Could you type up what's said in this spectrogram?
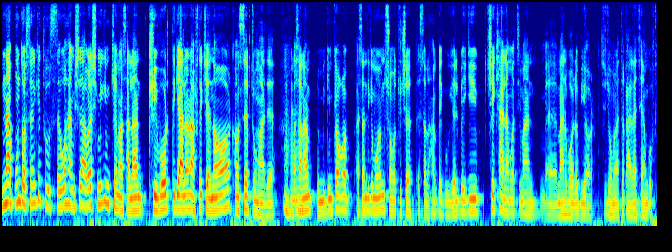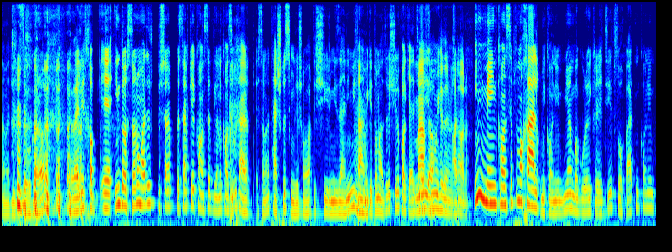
نه اون داستانی که تو سئو همیشه دربارش میگیم که مثلا keyword دیگه الان رفته کنار concept اومده. مثلا میگیم که آقا اصلا دیگه مهم شما تو چه اصطلاحا به گوگل بگی چه کلماتی من اه، منو بالا بیار. چه جملات غلطی هم گفتم از دید سئو کارا. ولی خب این داستان اومده به شب به سبک concept. دیگه الان concept تر... اصطلاحا تشخیص میده. شما وقتی شیر می‌زنی می‌فهمی که تو منظور شیر پاکتی یا که داریم. آره. این main concept ما خلق می‌کنیم. میایم با گروه creative صحبت می‌کنیم.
